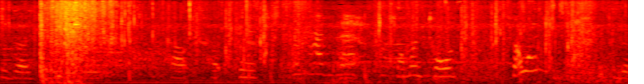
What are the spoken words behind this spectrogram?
to the. How, how, can someone told. Someone. In the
